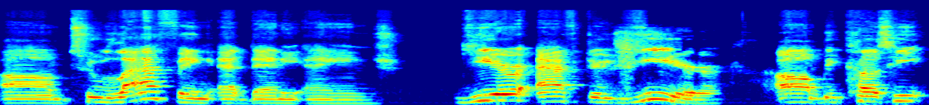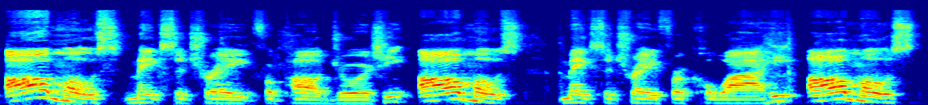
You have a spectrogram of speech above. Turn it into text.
um, to laughing at Danny Ainge year after year um, because he almost makes a trade for Paul George. He almost makes a trade for Kawhi. He almost,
